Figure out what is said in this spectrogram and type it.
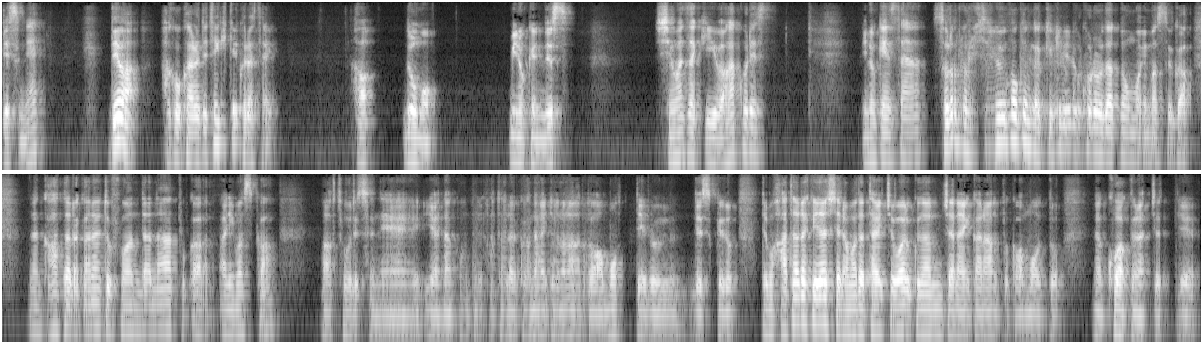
ですね。では、箱から出てきてください。あ、どうも、ミノケンです。島崎和歌子です。ミノケンさん、そろそろ失業保険が切れる頃だと思いますが、なんか働かないと不安だなとかありますか？あ、そうですね。いや、なんか本当に働かないとなとは思ってるんですけど、でも働き出したらまた体調悪くなるんじゃないかなとか思うと、なんか怖くなっちゃって、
